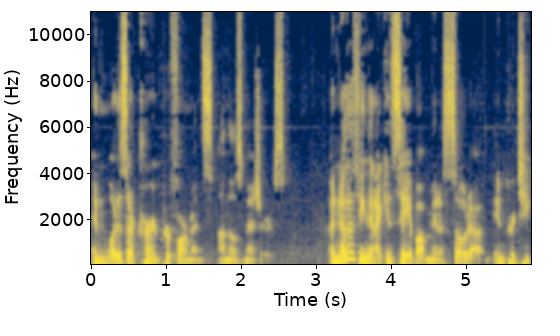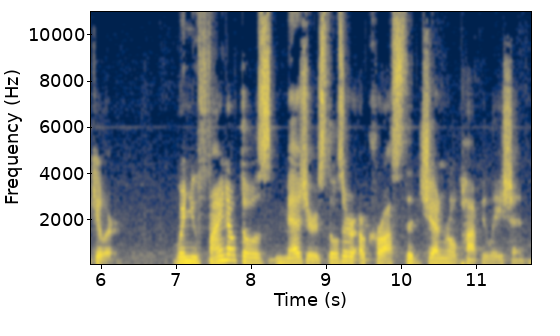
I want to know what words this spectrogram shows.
and what is our current performance on those measures? Another thing that I can say about Minnesota in particular, when you find out those measures, those are across the general population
